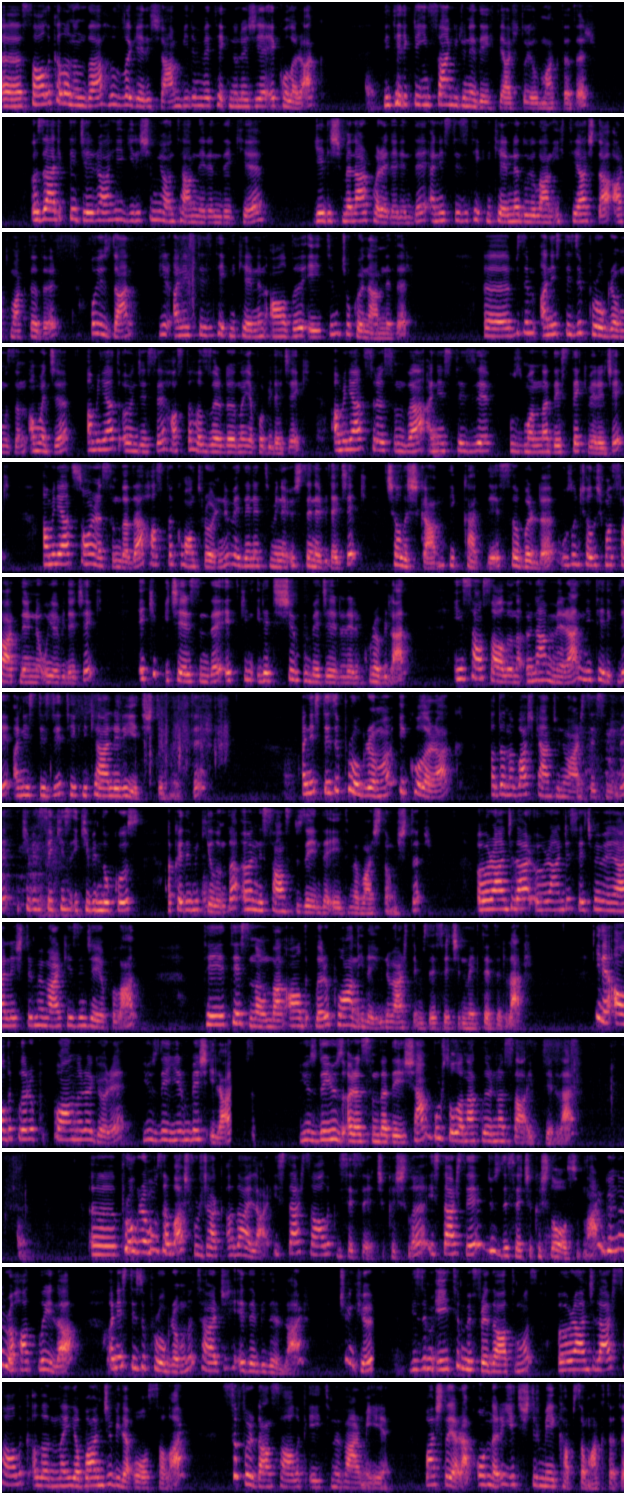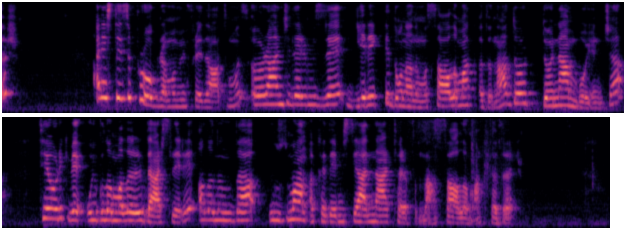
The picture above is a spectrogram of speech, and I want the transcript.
Ee, sağlık alanında hızla gelişen bilim ve teknolojiye ek olarak nitelikli insan gücüne de ihtiyaç duyulmaktadır. Özellikle cerrahi girişim yöntemlerindeki gelişmeler paralelinde anestezi teknikerine duyulan ihtiyaç da artmaktadır. O yüzden bir anestezi teknikerinin aldığı eğitim çok önemlidir. Ee, Bizim anestezi programımızın amacı ameliyat öncesi hasta hazırlığını yapabilecek, ameliyat sırasında anestezi uzmanına destek verecek, ameliyat sonrasında da hasta kontrolünü ve denetimini üstlenebilecek, çalışkan, dikkatli, sabırlı, uzun çalışma saatlerine uyabilecek, ekip içerisinde etkin iletişim becerileri kurabilen, insan sağlığına önem veren nitelikli anestezi teknikerleri yetiştirmektir. Anestezi programı ilk olarak Adana Başkent Üniversitesi'nde 2008-2009 akademik yılında ön lisans düzeyinde eğitime başlamıştır. Öğrenciler öğrenci seçme ve yerleştirme merkezince yapılan TYT sınavından aldıkları puan ile üniversitemize seçilmektedirler. Yine aldıkları puanlara göre %25 ila %100 arasında değişen burs olanaklarına sahiptirler. Ee, programımıza başvuracak adaylar ister sağlık lisesi çıkışlı, isterse düz lise çıkışlı olsunlar. Gönül rahatlığıyla anestezi programını tercih edebilirler. Çünkü bizim eğitim müfredatımız öğrenciler sağlık alanına yabancı bile olsalar sıfırdan sağlık eğitimi vermeyi başlayarak onları yetiştirmeyi kapsamaktadır. Anestezi programı müfredatımız öğrencilerimize gerekli donanımı sağlamak adına 4 dönem boyunca teorik ve uygulamaları dersleri alanında uzman akademisyenler tarafından sağlamaktadır.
